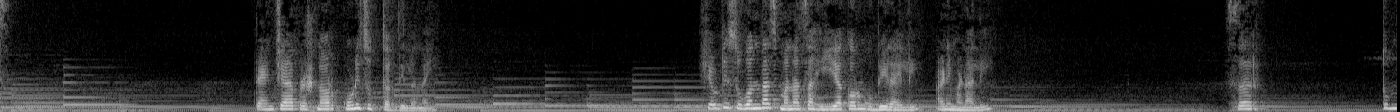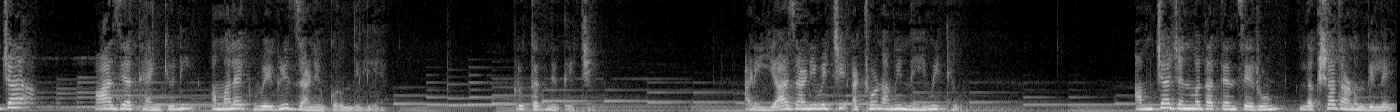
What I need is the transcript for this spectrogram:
त्यांच्या या प्रश्नावर कोणीच उत्तर दिलं नाही. शेवटी सुगंधाच मनाचा हिय्या करून उभी राहिली आणि म्हणाली सर तुमच्या आज या थँक्यूनी आम्हाला एक वेगळीच जाणीव करून दिली आहे. कृतज्ञतेची. आणि या जाणीवेची आठवण आम्ही नेहमी ठेवू. आमच्या जन्मदात्यांचे ऋण लक्षात आणून दिले.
